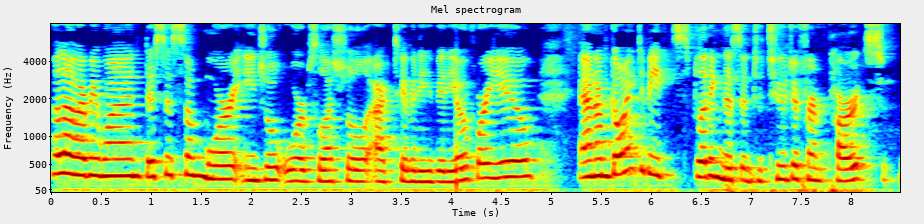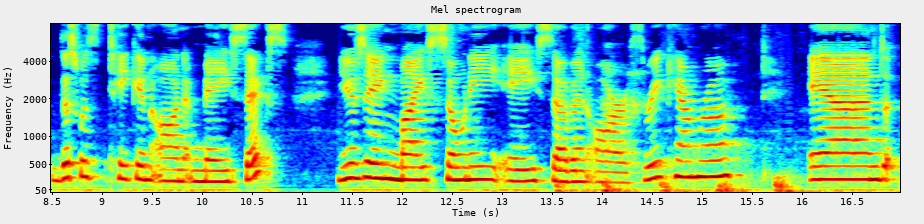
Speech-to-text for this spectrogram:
Hello everyone, this is some more Angel Orb Celestial Activity video for you. And I'm going to be splitting this into two different parts. This was taken on May 6th using my Sony a7R III camera. And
